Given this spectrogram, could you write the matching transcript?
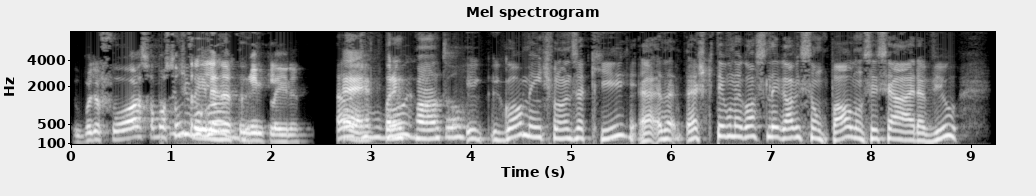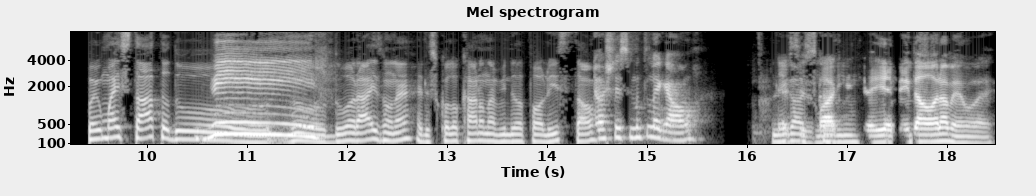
O God of War só mostrou um trailer, né, com gameplay, né? Ela É, divulgou por enquanto. Igualmente, falando isso aqui, é, é, acho que teve um negócio legal em São Paulo, não sei se a área viu. Foi uma estátua do, do, do Horizon, né? Eles colocaram na Avenida Paulista e tal. Eu achei isso muito legal. Legal Esses esse carinho. aí é bem da hora mesmo, velho.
